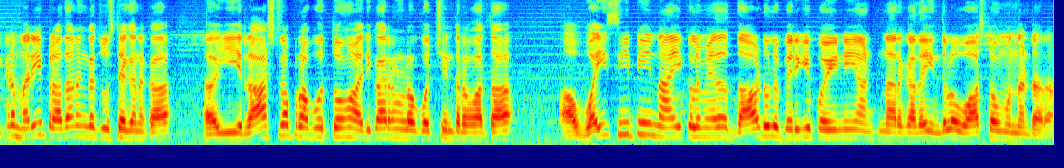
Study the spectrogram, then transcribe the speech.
ఇక్కడ మరీ ప్రధానంగా చూస్తే కనుక ఈ రాష్ట్ర ప్రభుత్వం అధికారంలోకి వచ్చిన తర్వాత వైసీపీ నాయకుల మీద దాడులు పెరిగిపోయినాయి అంటున్నారు కదా. ఇందులో వాస్తవం ఉందంటారా?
